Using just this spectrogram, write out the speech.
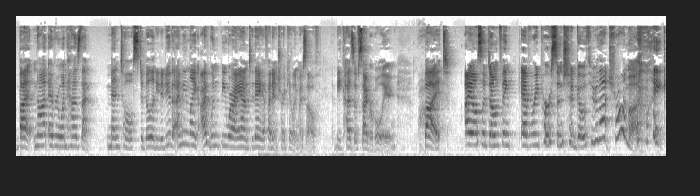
But not everyone has that mental stability to do that. I mean, like I wouldn't be where I am today if I didn't try killing myself because of cyberbullying. Wow. But I also don't think every person should go through that trauma. like,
